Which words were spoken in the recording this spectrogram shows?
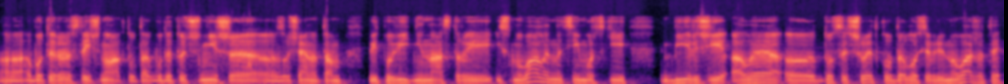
або терористичного акту, так буде точніше. Е, Звичайно, там відповідні настрої існували на цій морській біржі, але е, досить швидко вдалося врівноважити,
